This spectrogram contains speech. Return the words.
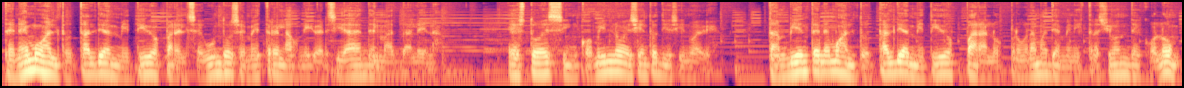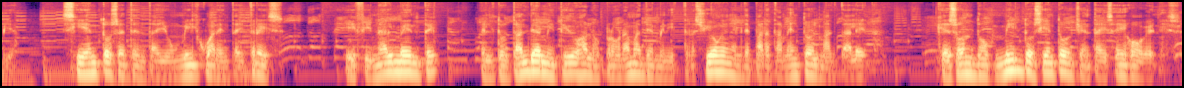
Tenemos el total de admitidos para el segundo semestre en las universidades del Magdalena. Esto es 5.919. También tenemos el total de admitidos para los programas de administración de Colombia, 171.043. Y finalmente, el total de admitidos a los programas de administración en el departamento del Magdalena, que son 2.286 jóvenes.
